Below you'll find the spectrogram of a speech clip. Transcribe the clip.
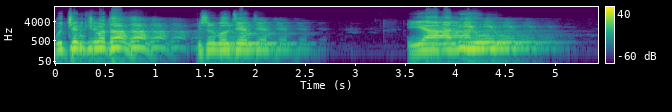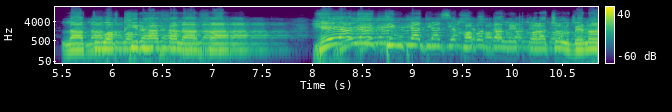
বুঝছেন কি কথা? বিষ্ণু বলছেন ইয়া আলিউ লা তুয়াখিরহা সালাসা। হে আলী, তিনটা জিনিসে খবরদার লেট করা চলবে না।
